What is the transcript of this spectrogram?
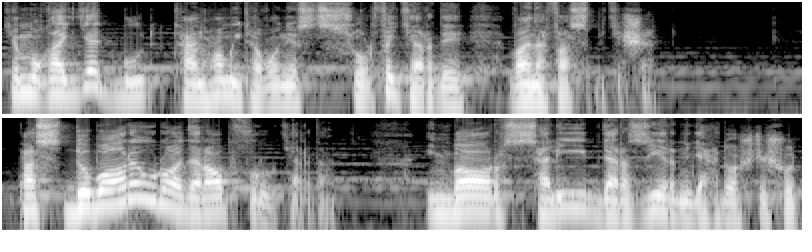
که مقید بود تنها می توانست صرفه کرده و نفس بکشد. پس دوباره او را در آب فرو کردند. این بار صلیب در زیر نگه داشته شد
